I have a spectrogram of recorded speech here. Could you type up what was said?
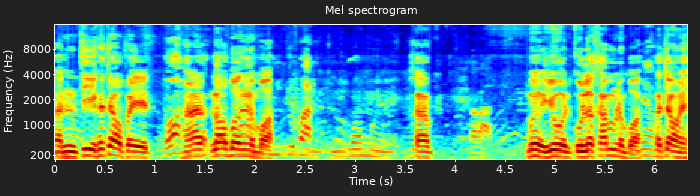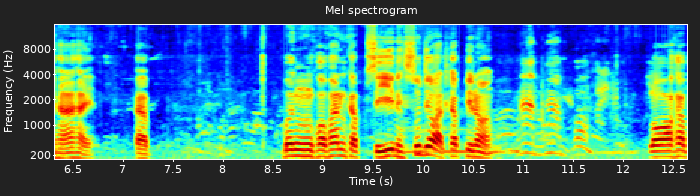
อันที่เขาเจ้าไปหารอเบิ้งน่ะบ่อยู่บ้านม่วงมือครับตลาดมืออยูนกุลคำน่ะบ่เขาเจ้าให้หาให้ครับ เบิ้งพอพันธุ์ครับสีนี่สุดยอดครับพี่น้องงามงามพร้อมรอครับ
